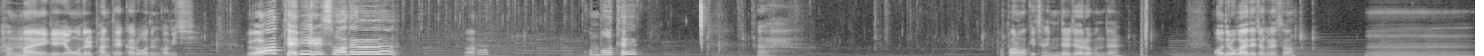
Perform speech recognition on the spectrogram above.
악마에게 영혼을 판 대가로 얻은 검이지. 으아 데빌 스워드. 아 콤보텍. 아 밥 벌어먹기 참 힘들죠 여러분들? 어디로 가야 되죠 그래서? 음.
